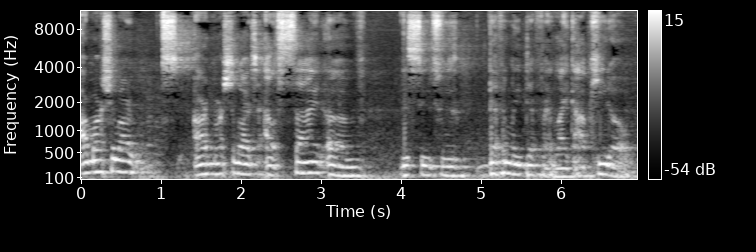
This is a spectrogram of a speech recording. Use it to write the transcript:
our martial arts, our martial arts outside of the suits was definitely different. Like Hapkido,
